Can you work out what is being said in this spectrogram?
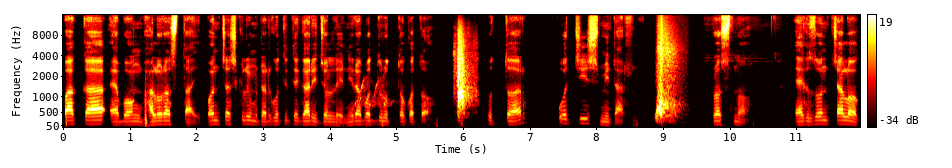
পাকা এবং ভালো রাস্তায় পঞ্চাশ কিলোমিটার গতিতে গাড়ি চললে নিরাপদ দূরত্ব কত? উত্তর, পঁচিশ মিটার। প্রশ্ন, একজন চালক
